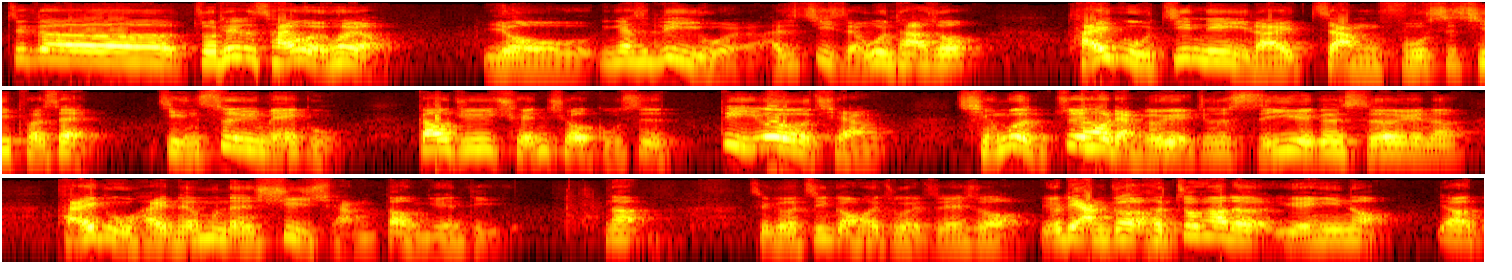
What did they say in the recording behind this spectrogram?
这个昨天的财委会哦，有应该是立委还是记者问他说，台股今年以来涨幅十七 percent，仅次于美股，高居全球股市。第二强，请问最后两个月就是十一月跟十二月呢，台股还能不能续强到年底？那这个金管会主委直接说，有两个很重要的原因哦，要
